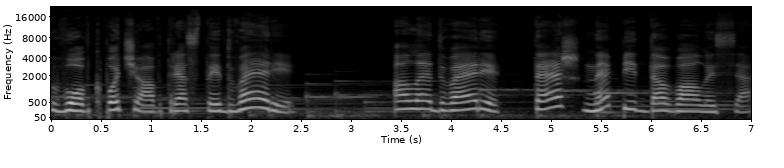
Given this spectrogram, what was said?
вовк почав трясти двері, але двері теж не піддавалися.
